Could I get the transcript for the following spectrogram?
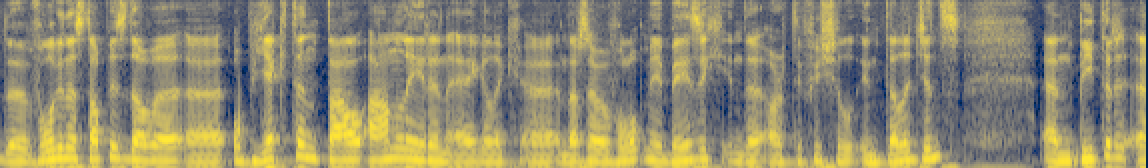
de volgende stap is dat we eh, objectentaal aanleren eigenlijk. Eh, en daar zijn we volop mee bezig in de artificial intelligence. En Pieter, eh,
